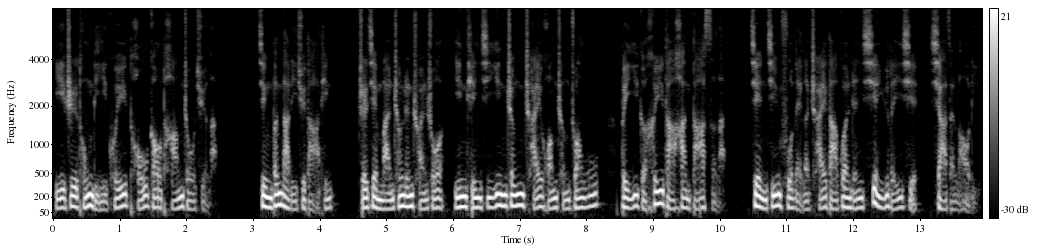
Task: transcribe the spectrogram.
已知同李逵投高唐州去了。竟奔那里去打听，只见满城人传说，殷天锡因征柴皇城庄屋，被一个黑大汉打死了。现金负累了柴大官人，陷于雷泄，下在牢里。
